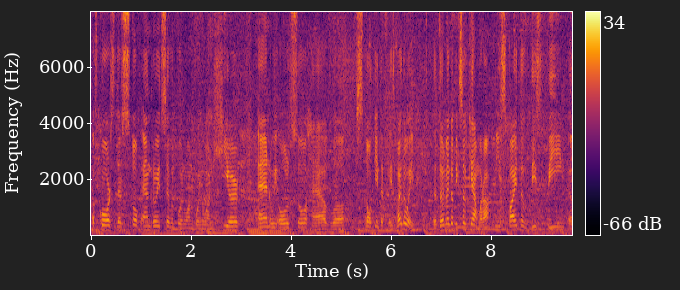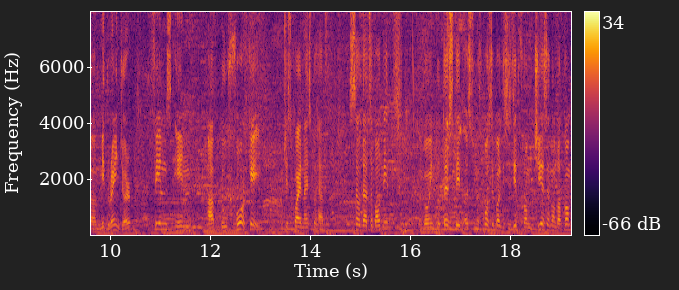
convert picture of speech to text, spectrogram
Of course there's stock android 7.1.1 here and we also have a stock interface. By the way the 12 megapixel camera in spite of this being a mid-ranger films in up to 4k which is quite nice to have so that's about it. I'm going to test it as soon as possible. This is it from gsn.com.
